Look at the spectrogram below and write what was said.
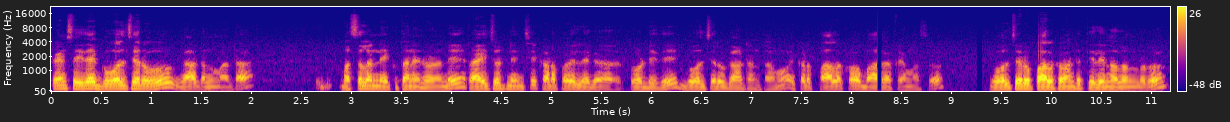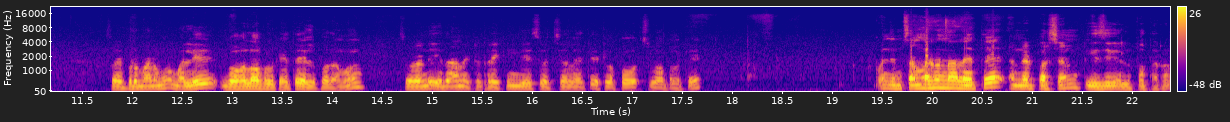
ఫ్రెండ్స్ ఇదే గోల్ చెరువు ఘాట్ అనమాట బస్సులన్నీ ఎక్కుతానే చూడండి. రాయచోటి నుంచి కడప వెళ్ళే రోడ్డు రోడ్ ఇది. గోల్చెరువు ఘాట్ అంటాము. ఇక్కడ పాలకో బాగా ఫేమస్. గోల్చెరువు పాలకో అంటే తెలియని వాళ్ళు ఉన్నారు సో ఇప్పుడు మనము మళ్ళీ గుహ లోపలికి అయితే వెళ్ళిపోదాము. చూడండి ఇదాన్ని ఇట్లా ట్రెక్కింగ్ చేసి వచ్చే ఇట్లా పోవచ్చు లోపలికి. కొంచెం సన్నగా ఉన్న వాళ్ళు హండ్రెడ్ పర్సెంట్ ఈజీగా వెళ్ళిపోతారు.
